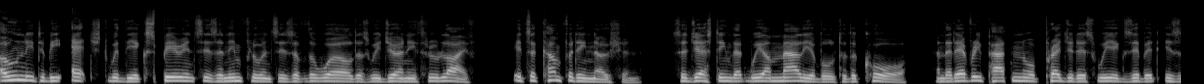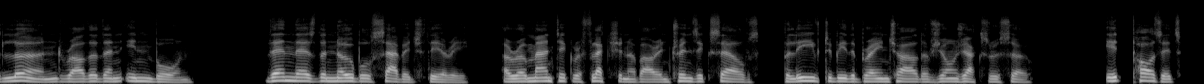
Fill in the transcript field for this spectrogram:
only to be etched with the experiences and influences of the world as we journey through life. It's a comforting notion, suggesting that we are malleable to the core and that every pattern or prejudice we exhibit is learned rather than inborn. Then there's the noble savage theory, a romantic reflection of our intrinsic selves, believed to be the brainchild of Jean Jacques Rousseau. It posits,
